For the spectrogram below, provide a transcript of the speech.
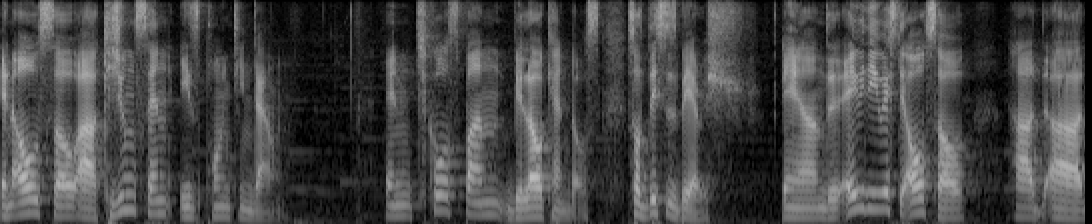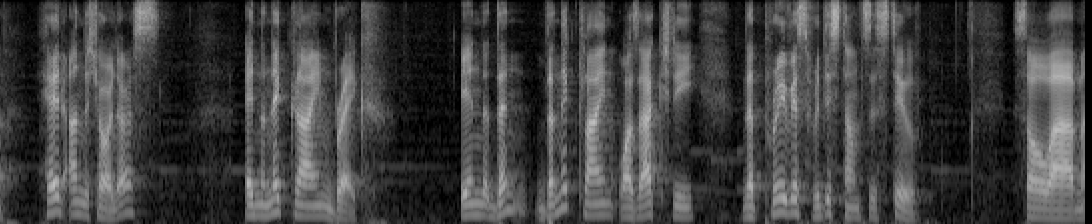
And also uh, Kijun Sen is pointing down. And Chikou span below candles. So this is bearish. And uh, AUD also had uh, head and shoulders and the neckline break. And then the neckline was actually the previous resistances too. So um,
